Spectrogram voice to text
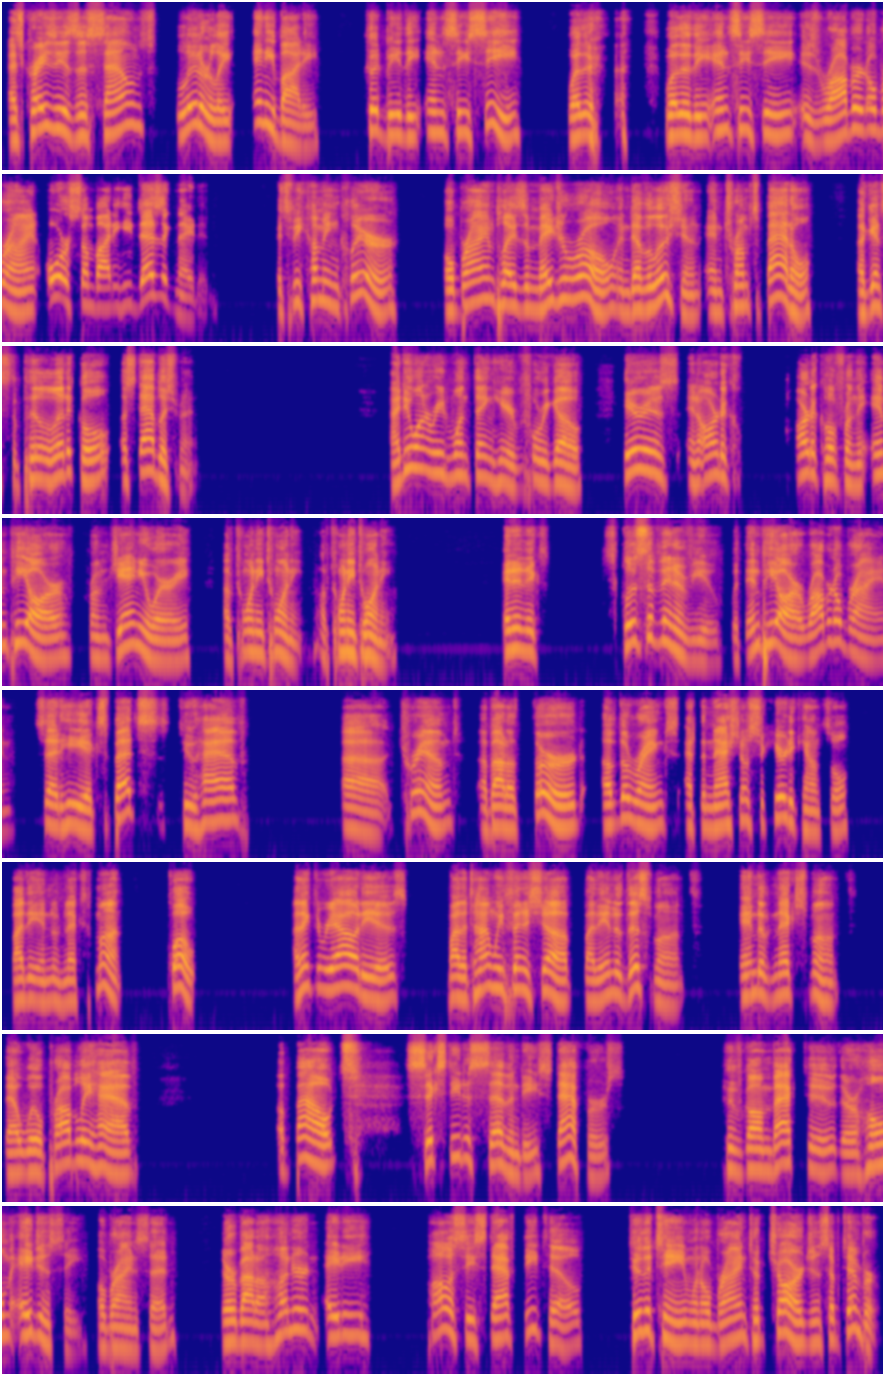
As crazy as this sounds, literally anybody could be the NCC, whether whether the NCC is Robert O'Brien or somebody he designated it's becoming clearer O'Brien plays a major role in devolution and Trump's battle against the political establishment. I do want to read one thing here before we go. Here is an article article from the NPR from January of 2020 of 2020. In an ex- exclusive interview with NPR, Robert O'Brien said he expects to have uh, trimmed about a third of the ranks at the National Security Council by the end of next month. Quote, I think the reality is by the time we finish up by the end of this month, end of next month, that we'll probably have about 60 to 70 staffers who've gone back to their home agency, O'Brien said. There are about 180 policy staff detailed to the team when O'Brien took charge in September.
